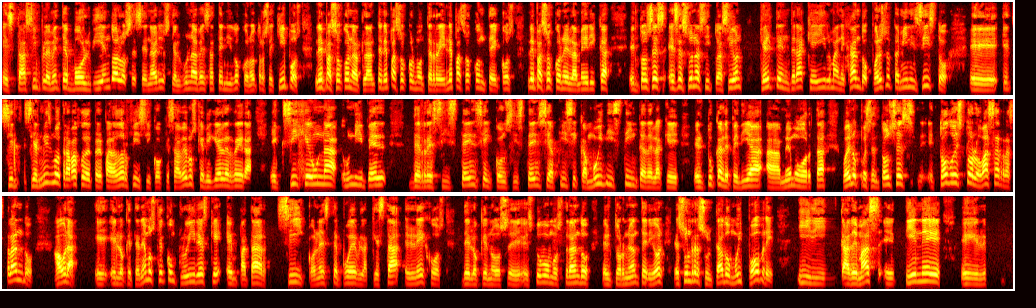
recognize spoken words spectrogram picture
está simplemente volviendo a los escenarios que alguna vez ha tenido con otros equipos. Le pasó con Atlante, le pasó con Monterrey, le pasó con Tecos, le pasó con el América. Entonces, esa es una situación que él tendrá que ir manejando. Por eso también insisto, eh, eh, si, el mismo trabajo del preparador físico, que sabemos que Miguel Herrera exige una, un nivel de resistencia y consistencia física muy distinta de la que el Tuca le pedía a Memo Horta, bueno, pues entonces eh, todo esto lo vas arrastrando. Ahora, eh, en lo que tenemos que concluir es que empatar, sí, con este Puebla, que está lejos de lo que nos eh, estuvo mostrando el torneo anterior, es un resultado muy pobre y además eh, tiene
